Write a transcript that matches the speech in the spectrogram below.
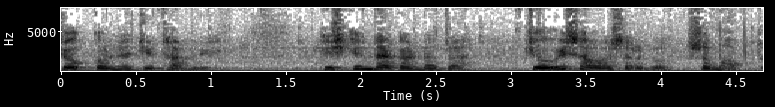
शोक करण्याची थांबली. किशकिंदाकांडाचा चोवीसावा सर्ग समाप्त.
